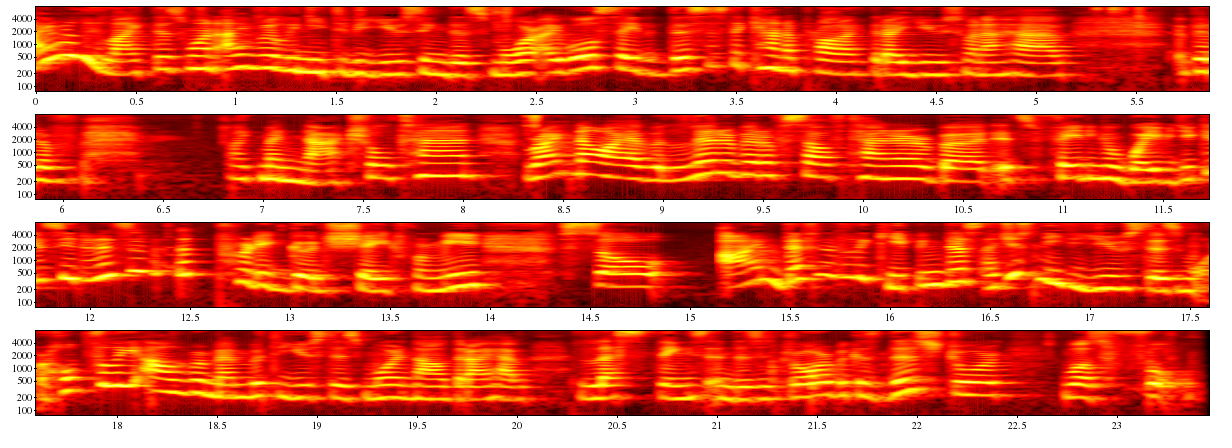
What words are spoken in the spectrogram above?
i really like this one. I really need to be using this more. I will say that this is the kind of product that i use when i have a bit of like my natural tan. Right now i have a little bit of self tanner but it's fading away. But you can see that it's a, a pretty good shade for me. So I'm definitely keeping this. I just need to use this more. Hopefully I'll remember to use this more now that I have less things in this drawer because this drawer was full.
